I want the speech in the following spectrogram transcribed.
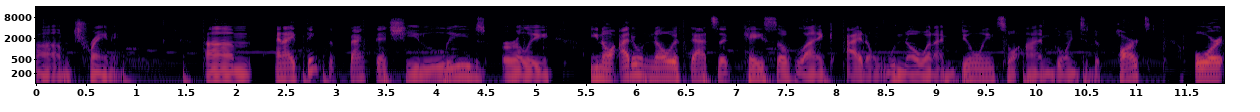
um, training? Um, and I think the fact that she leaves early, you know, I don't know if that's a case of like, I don't know what I'm doing, so I'm going to depart or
